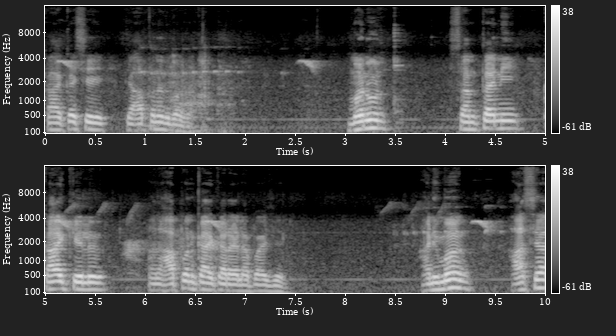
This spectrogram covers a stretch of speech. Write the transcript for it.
काय कसे? ते आपणच बघा. म्हणून संतांनी काय केलं आणि आपण काय करायला पाहिजे? आणि मग अशा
